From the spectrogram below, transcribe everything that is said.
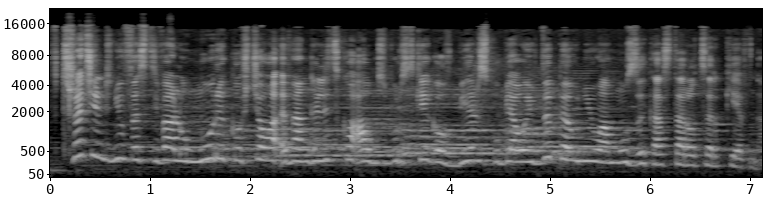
W trzecim dniu festiwalu mury kościoła ewangelicko-augsburskiego w Bielsku Białej wypełniła muzyka starocerkiewna.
